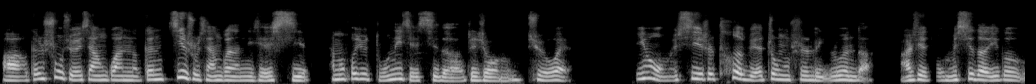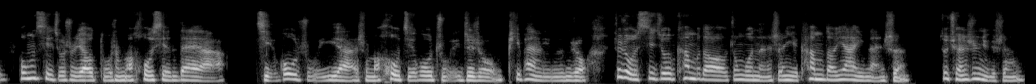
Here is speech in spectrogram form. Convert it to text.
啊，跟数学相关的、跟技术相关的那些系，他们会去读那些系的这种学位。因为我们系是特别重视理论的，而且我们系的一个风气就是要读什么后现代啊。解构主义啊，什么后结构主义这种批判理论，这种这种戏就看不到中国男生，也看不到亚裔男生，就全是女生。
